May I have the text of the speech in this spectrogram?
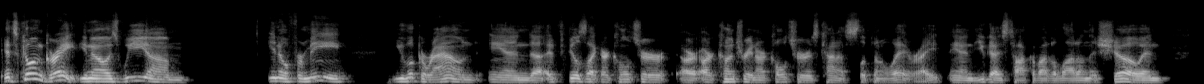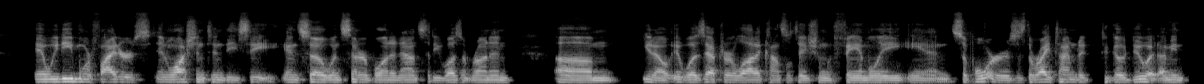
It's going great. You know, as we, um, you know, for me, you look around and uh, it feels like our culture, our, our country and our culture is kind of slipping away, right? And you guys talk about a lot on this show, and and we need more fighters in Washington D.C. And so when Senator Blunt announced that he wasn't running, um, you know, it was after a lot of consultation with family and supporters. Is the right time to to go do it. I mean,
